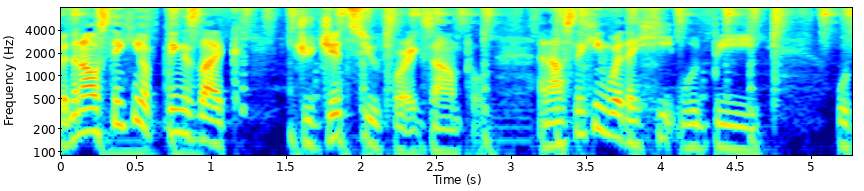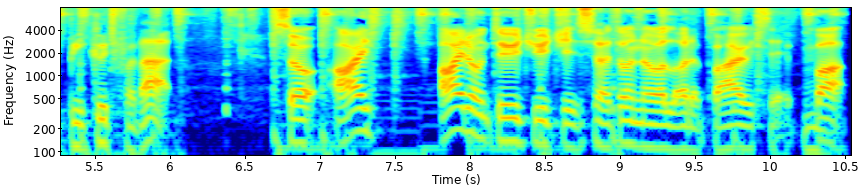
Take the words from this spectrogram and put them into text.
But then I was thinking of things like jujitsu, for example, and I was thinking whether heat would be would be good for that. So I I don't do jujitsu. I don't know a lot about it, Mm. but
